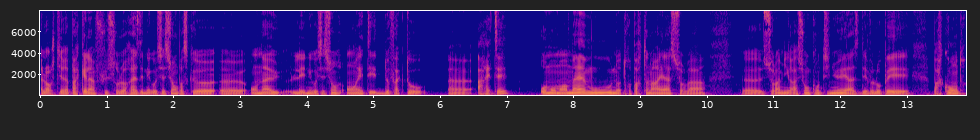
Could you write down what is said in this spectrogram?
Alors je dirais pas qu'elle influe sur le reste des négociations parce que euh, on a eu les négociations ont été de facto euh, arrêtées au moment même où notre partenariat sur la euh, sur la migration continuait à se développer. par contre,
